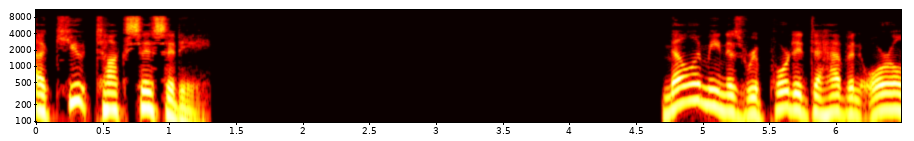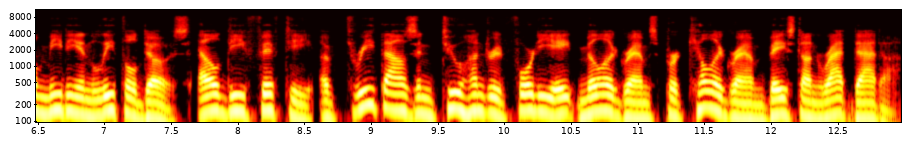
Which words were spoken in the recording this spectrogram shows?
Acute toxicity Melamine is reported to have an oral median lethal dose LD50 of 3248 mg per kilogram based on rat data.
